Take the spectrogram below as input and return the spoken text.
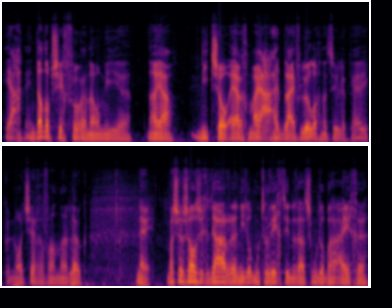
ja, in dat opzicht voor Ranomi, uh, nou ja, niet zo erg. Maar ja, het blijft lullig natuurlijk. Hè. Je kunt nooit zeggen van uh, leuk. Nee, maar ze zal zich daar uh, niet op moeten richten. Inderdaad, ze moet op haar eigen,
